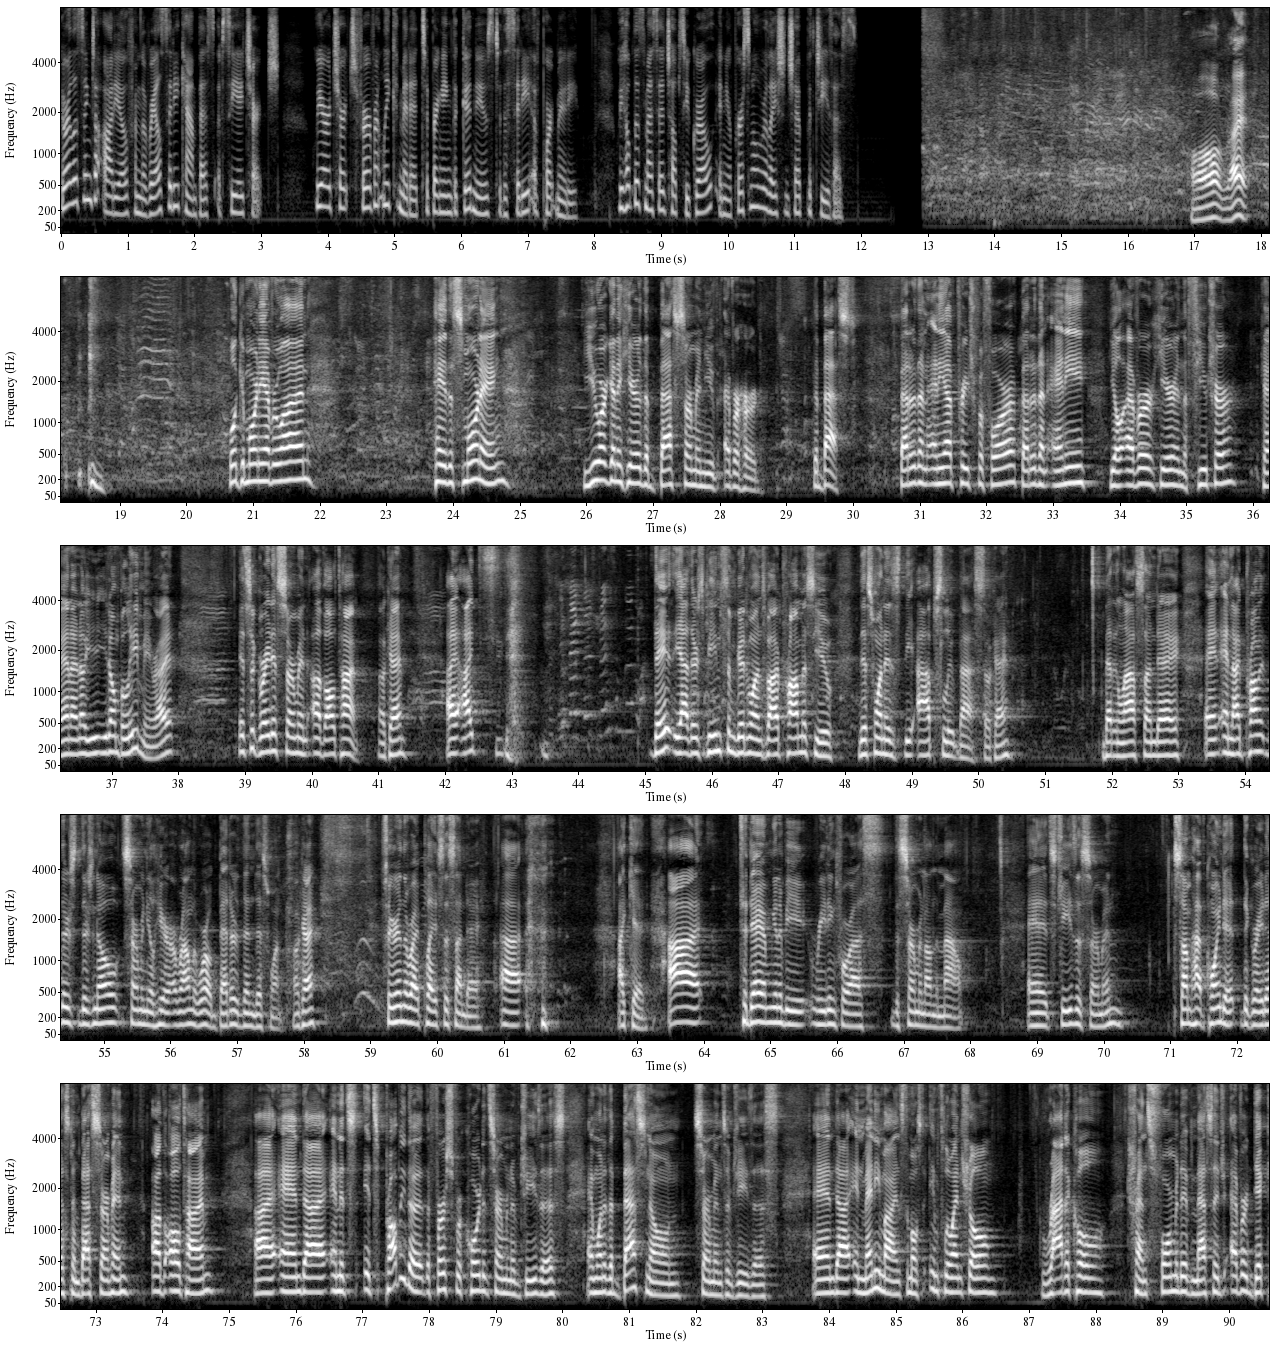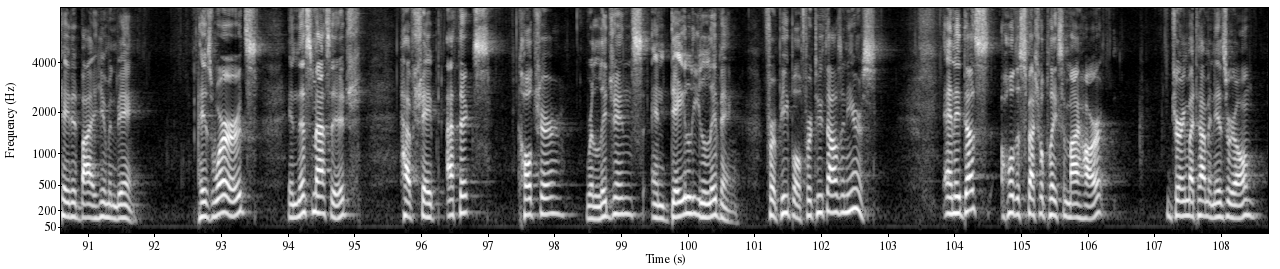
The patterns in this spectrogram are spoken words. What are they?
You're listening to audio from the Rail City campus of CA Church. We are a church fervently committed to bringing the good news to the city of Port Moody. We hope this message helps you grow in your personal relationship with Jesus. All right. well, good morning, everyone. Hey, this morning, you are going to hear the best sermon you've ever heard the best. Better than any I've preached before, better than any you'll ever hear in the future. Okay, and I know you, you don't believe me, right? It's the greatest sermon of all time, okay? I, I they, yeah, there's been some good ones, but I promise you, this one is the absolute best, okay? Better than last Sunday. And, and I promise there's, there's no sermon you'll hear around the world better than this one, okay? So you're in the right place this Sunday. Uh, I kid. Uh, today I'm going to be reading for us the Sermon on the Mount. And it's Jesus' sermon. Some have coined it the greatest and best sermon of all time. Uh, and uh, and it's, it's probably the, the first recorded sermon of Jesus and one of the best known sermons of Jesus. And uh, in many minds, the most influential, radical, transformative message ever dictated by a human being. His words in this message have shaped ethics, culture, religions, and daily living for people for 2,000 years. And it does hold a special place in my heart. During my time in Israel,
